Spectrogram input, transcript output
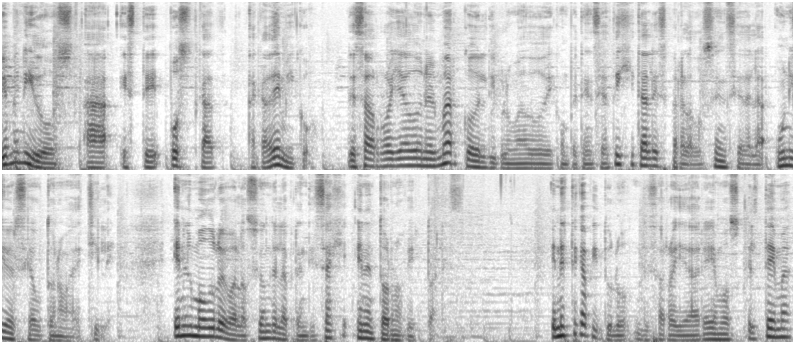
Bienvenidos a este podcast académico desarrollado en el marco del Diplomado de Competencias Digitales para la Docencia de la Universidad Autónoma de Chile, en el módulo de evaluación del aprendizaje en entornos virtuales. En este capítulo desarrollaremos el tema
